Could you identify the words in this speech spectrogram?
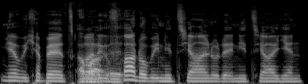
Ja, aber ich habe ja jetzt Aber, gerade äh, gefragt, ob Initialen oder Initialien.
